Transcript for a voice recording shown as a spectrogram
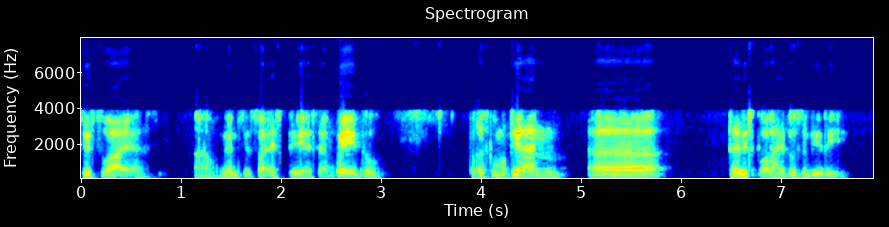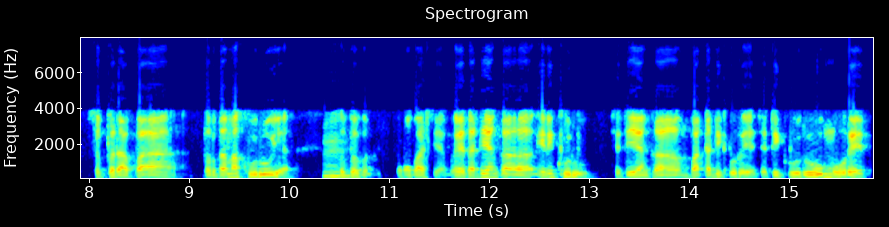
siswa ya, uh, mungkin siswa SD, SMP itu. Terus kemudian uh, dari sekolah itu sendiri, seberapa, terutama guru ya, hmm. seberapa, seberapa siap. Oh ya tadi yang ke ini guru, jadi yang keempat tadi guru ya, jadi guru, murid,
